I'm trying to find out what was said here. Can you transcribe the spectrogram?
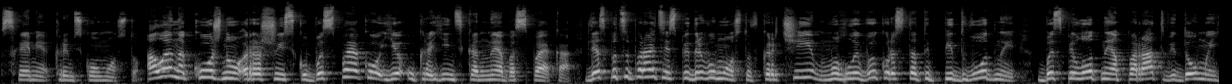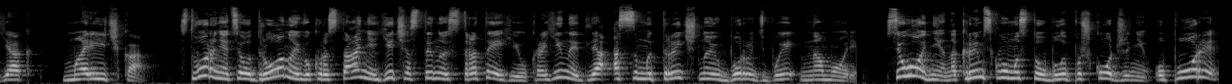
в схемі Кримського мосту. Але на кожну рашистську безпеку є українська небезпека. Для спецоперації з підриву мосту в Керчі могли використати підводний безпілотний апарат, відомий як Марічка. Створення цього дрону і використання є частиною стратегії України для асиметричної боротьби на морі. Сьогодні на Кримському мосту були пошкоджені опори.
